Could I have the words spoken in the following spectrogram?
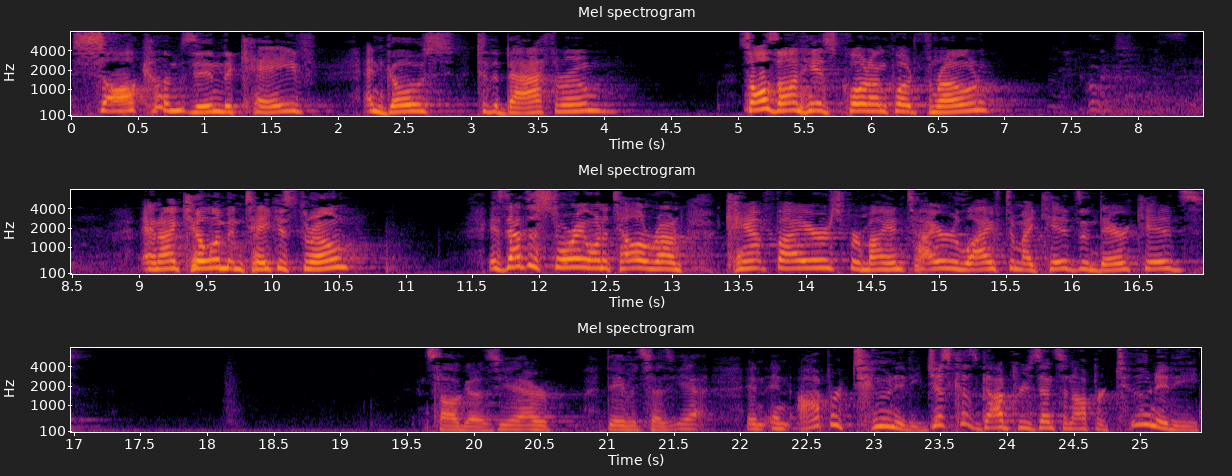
Saul comes in the cave and goes to the bathroom. Saul's on his quote unquote throne. And I kill him and take his throne? Is that the story I want to tell around campfires for my entire life to my kids and their kids? And Saul goes, yeah, or David says, yeah. And, an opportunity, just because God presents an opportunity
